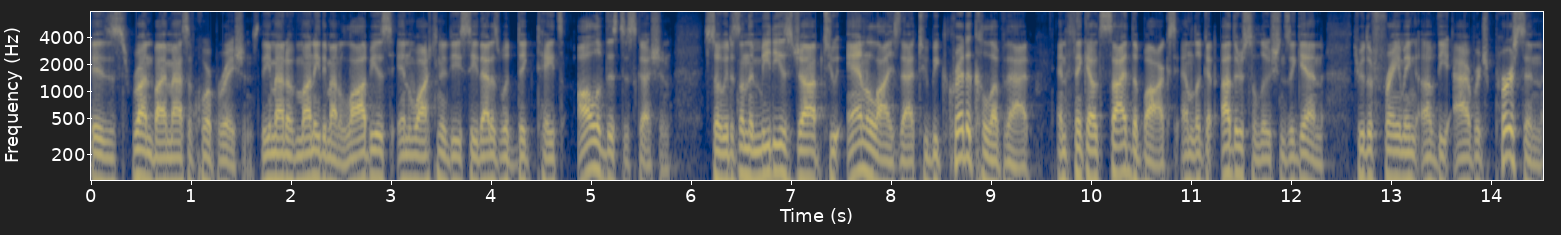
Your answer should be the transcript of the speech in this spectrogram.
is run by massive corporations. The amount of money, the amount of lobbyists in Washington, D.C., that is what dictates all of this discussion. So it is on the media's job to analyze that, to be critical of that, and think outside the box and look at other solutions again through the framing of the average person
